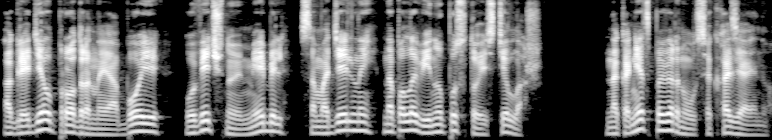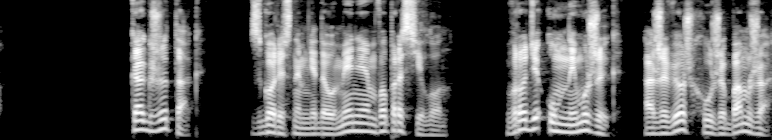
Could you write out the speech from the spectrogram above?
Оглядел продранные обои, увечную мебель, самодельный, наполовину пустой стеллаж. Наконец повернулся к хозяину. «Как же так?» — с горестным недоумением вопросил он. «Вроде умный мужик, а живешь хуже бомжа».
